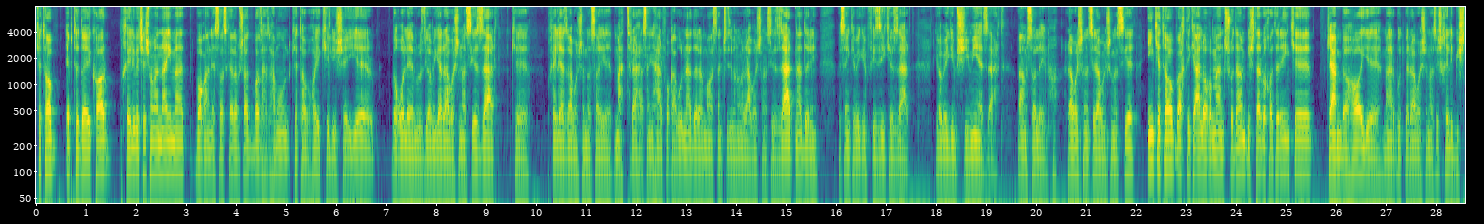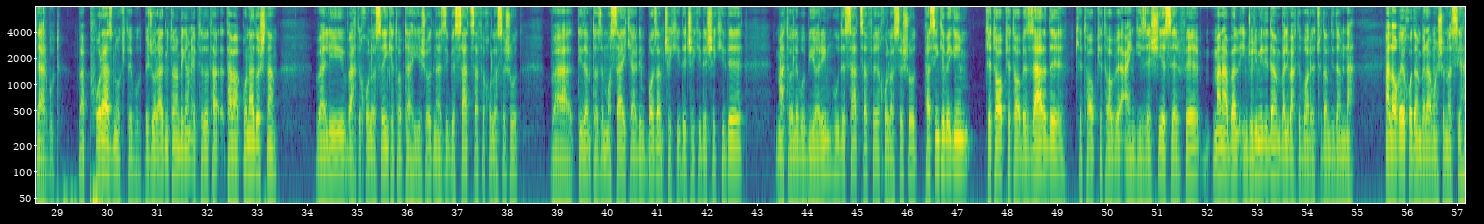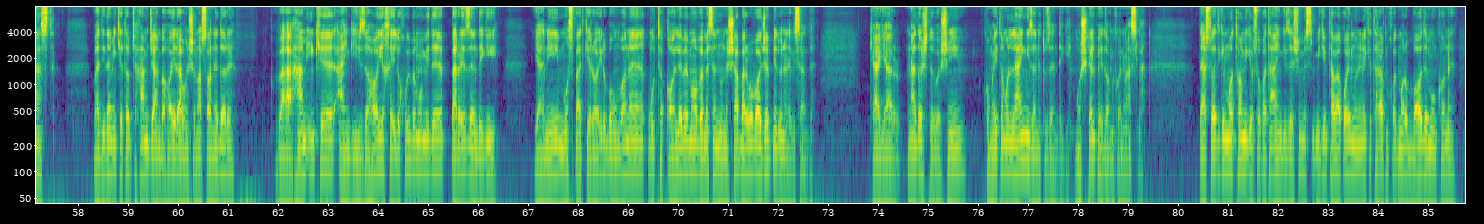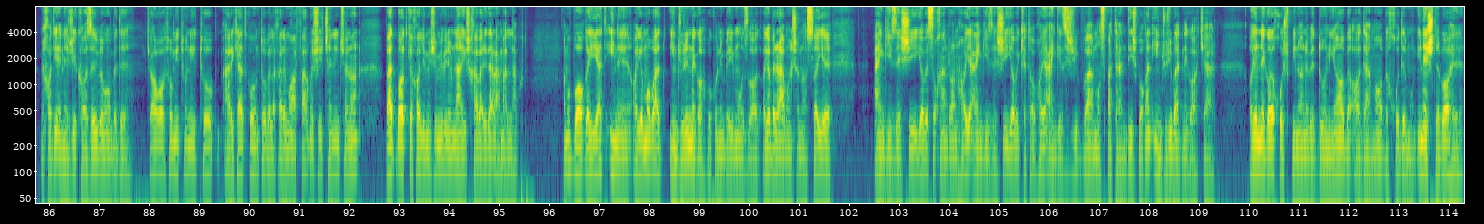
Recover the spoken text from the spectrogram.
کتاب ابتدای کار خیلی به چشم من نیامد واقعا احساس کردم شاید باز از همون کتاب های کلیشه‌ای به قول امروزی ها میگن روانشناسی زرد که خیلی از روانشناسای مطرح اصلا این حرف رو قبول ندارن ما اصلا چیزی به نام روانشناسی زرد نداریم. مثل اینکه بگیم فیزیک زرد یا بگیم شیمی زرد و امثال اینها. روانشناسی روانشناسی این کتاب وقتی که علاقه مند شدم بیشتر به خاطر اینکه جنبه های مربوط به روانشناسیش خیلی بیشتر بود. و پر از نکته بود. به جرات می‌تونم بگم ابتدا توقع نداشتم ولی وقتی خلاصه این کتاب تهیه شد نزدیک به 100 صفحه خلاصه شد و دیدم تازه ما سعی کردیم بازم چکیده چکیده چکیده مطالب رو بیاریم. حدود 100 صفحه خلاصه شد. پس اینکه بگیم کتاب کتاب زرد کتاب کتاب انگیزشی صرفه من اول اینجوری می‌دیدم ولی وقتی وارد شدم دیدم نه. علاقه خودم به روانشناسی هست. و دیدم این کتاب هم جنبه های روانشناسانه داره و هم اینکه انگیزه های خیلی خوبی به ما میده برای زندگی. یعنی مثبت گرایی رو به عنوان قوت قالب ما و مثل نون شب برای ما واجب می‌دونه نویسنده. که اگر نداشته باشیم کمیتمون لنگ می‌زنه تو زندگی. مشکل پیدا می‌کنیم اصلا. در صورتی که ما تا میگیم صحبت انگیزشی میگیم توقعمون اینه که طرف می‌خواد ما رو بادمون کنه می‌خواد یه انرژی کاذبی به ما بده. که آقا تو می‌تونی تو حرکت کن تو بالاخره موفق میشی چنین چنان. بعد باد که خالی میشه می‌بینیم نه هیچ خبری در عمل نبود. اما واقعیت اینه آیا ما باید اینجوری نگاه بکنیم به این موضوعات؟ آیا به روانشناسای انگیزشی یا به سخنرانهای انگیزشی یا به کتابهای انگیزشی و مثبت اندیش واقعا اینجوری باید نگاه کرد؟ آیا نگاه خوشبینانه به دنیا به آدما به خودمون این اشتباهه؟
